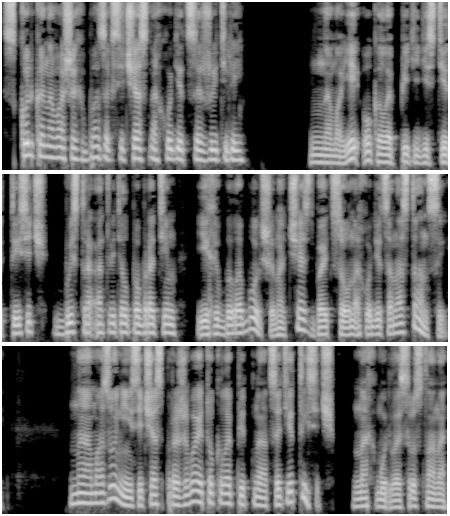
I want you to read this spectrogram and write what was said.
Сколько на ваших базах сейчас находится жителей? «На моей около 50 тысяч», – быстро ответил побратим. «Их и было больше, но часть бойцов находится на станции». «На Амазонии сейчас проживает около 15 тысяч», – нахмурилась Руслана.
